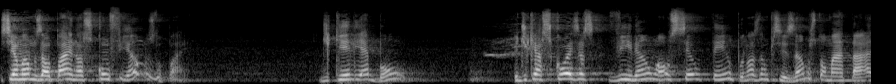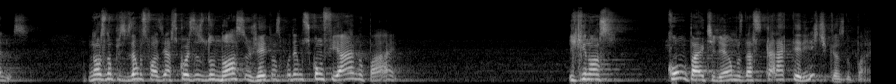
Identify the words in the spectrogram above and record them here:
Se amamos ao Pai, nós confiamos no Pai. De que Ele é bom. E de que as coisas virão ao seu tempo. Nós não precisamos tomar atalhos. Nós não precisamos fazer as coisas do nosso jeito, nós podemos confiar no Pai. E que nós compartilhamos das características do Pai.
